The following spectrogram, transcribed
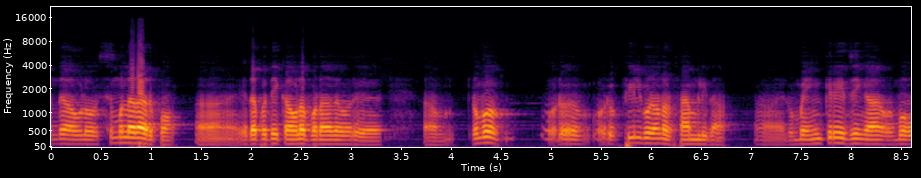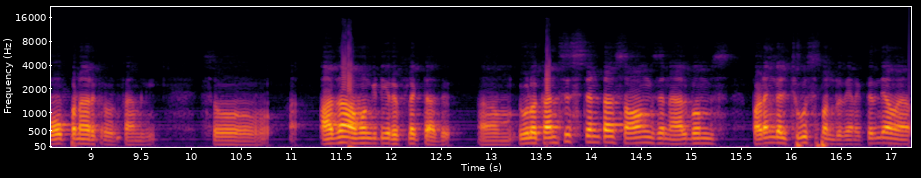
வந்து அவ்வளோ சிமிலராக இருப்போம். Uh, எதை பற்றி கவலைப்படாத ஒரு um, ரொம்ப ஒரு ஒரு ஃபீல் குடான ஒரு ஃபேமிலி தான். Uh, ரொம்ப என்கரேஜிங்காக ரொம்ப ஓப்பனாக இருக்கிற ஒரு ஃபேமிலி ஸோ அதுதான் அவங்ககிட்டயும் ரிஃப்ளெக்ட் ஆகுது. Um, இவ்வளோ கன்சிஸ்டண்ட்டாக சாங்ஸ் அண்ட் ஆல்பம்ஸ் படங்கள் சூஸ் பண்ணுறது எனக்கு தெரிஞ்சு அவன்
